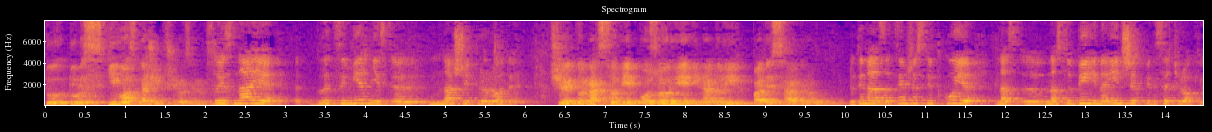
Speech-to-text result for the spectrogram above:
tu, tu lstivost naší přirozenosti. Той знає лицемірність е, нашої природи. Člověk to na sobě pozoruje i na druhých 50 roků. Людина за цим же слідкує на, е, на собі і на інших 50 років.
